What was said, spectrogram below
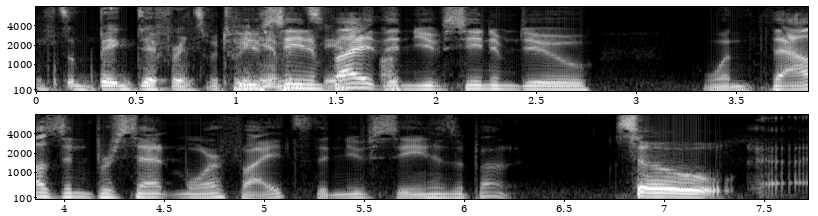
it's a big difference If between you've him seen him fight, Punk. then you've seen him do one thousand percent more fights than you've seen his opponent. So, uh,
